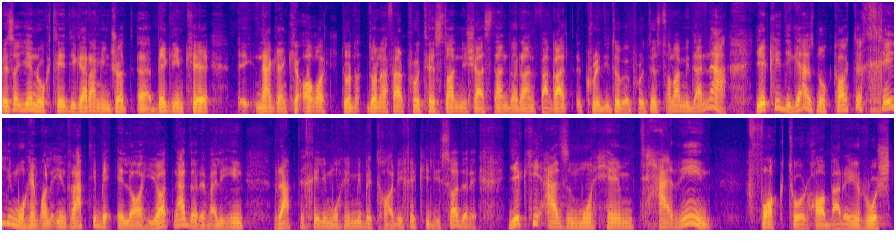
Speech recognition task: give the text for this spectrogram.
بذار یه نکته دیگر هم اینجا بگیم که نگن که آقا دو, نفر پروتستان نشستن دارن فقط کردیتو به پروتستان هم میدن. نه یکی دیگه از نکات خیلی مهم حالا این ربطی به الهیات نداره ولی این ربط خیلی مهمی به تاریخ کلیسا داره. یکی از مهمترین فاکتورها برای رشد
